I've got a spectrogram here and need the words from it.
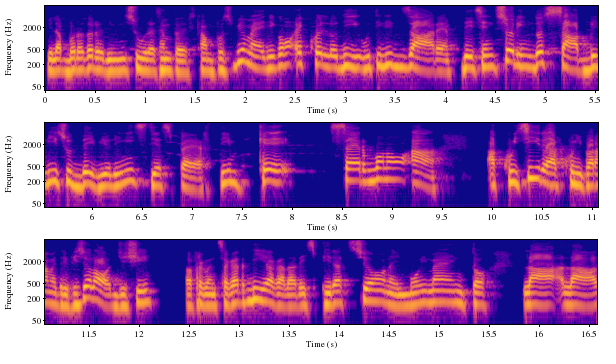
il laboratorio di misure sempre del campus biomedico, è quello di utilizzare dei sensori indossabili su dei violinisti esperti che servono a acquisire alcuni parametri fisiologici, la frequenza cardiaca, la respirazione, il movimento, la, la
